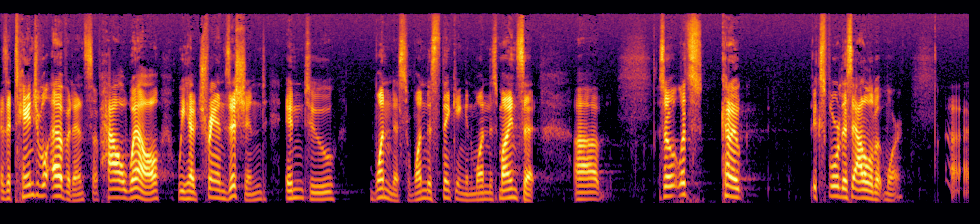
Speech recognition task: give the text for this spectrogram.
is a tangible evidence of how well we have transitioned into oneness, oneness thinking, and oneness mindset. Uh, so let's kind of explore this out a little bit more. Uh,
